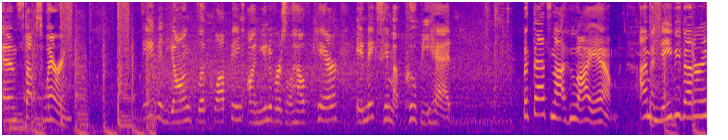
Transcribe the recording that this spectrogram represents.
and stop swearing. David Young flip flopping on universal health care, it makes him a poopy head. But that's not who I am. I'm a Navy veteran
